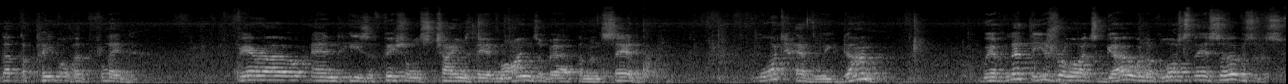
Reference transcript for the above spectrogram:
that the people had fled, Pharaoh and his officials changed their minds about them and said, What have we done? We have let the Israelites go and have lost their services.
